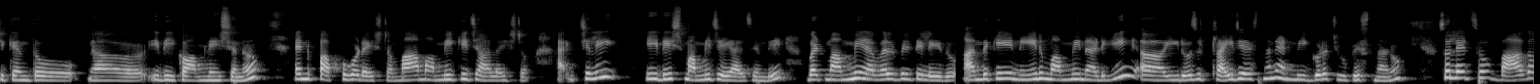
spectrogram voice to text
చికెన్తో ఇది కాంబినేషన్ అండ్ పప్పు కూడా ఇష్టం. మా మమ్మీకి చాలా ఇష్టం. యాక్చువల్లీ ఈ డిష్ మమ్మీ చేయాల్సింది. బట్ మమ్మీ అవైలబిలిటీ లేదు. అందుకే నేను మమ్మీని అడిగి ఈరోజు ట్రై చేస్తున్నాను అండ్ మీకు కూడా చూపిస్తున్నాను. సో లెట్స్ బాగా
